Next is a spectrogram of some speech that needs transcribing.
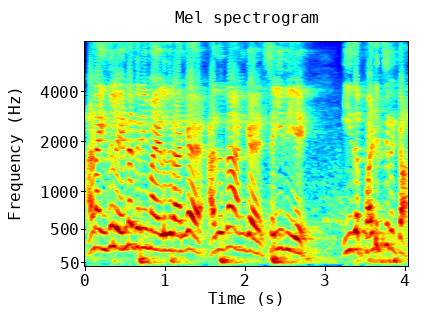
ஆனால் இதில் என்ன தெரியுமா எழுதுறாங்க அதுதான் அங்கே செய்தியே இதை படிச்சிருக்கா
